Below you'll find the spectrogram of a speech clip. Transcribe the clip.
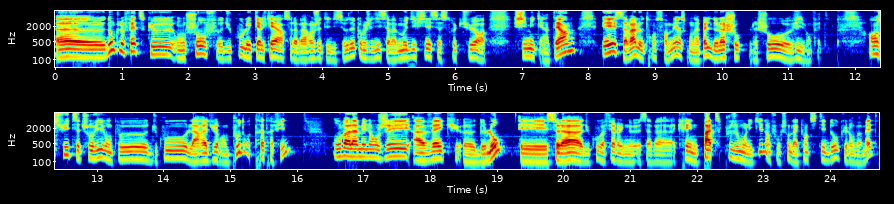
Euh, donc le fait que on chauffe du coup le calcaire, cela va rejeter du CO2, comme je l'ai dit, ça va modifier sa structure chimique interne et ça va le transformer en ce qu'on appelle de la chaux, la chaux vive en fait. Ensuite, cette chaux vive, on peut du coup la réduire en poudre très très fine. On va la mélanger avec euh, de l'eau et cela du coup va faire une, ça va créer une pâte plus ou moins liquide en fonction de la quantité d'eau que l'on va mettre.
